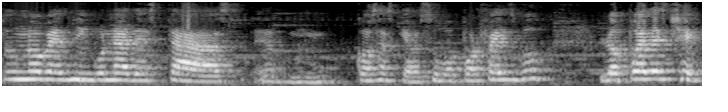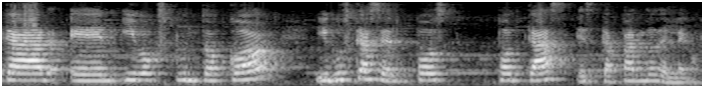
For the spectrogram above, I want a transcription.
tú no ves ninguna de estas em, cosas que subo por Facebook, lo puedes checar en evox.com y buscas el podcast Escapando del Ego.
